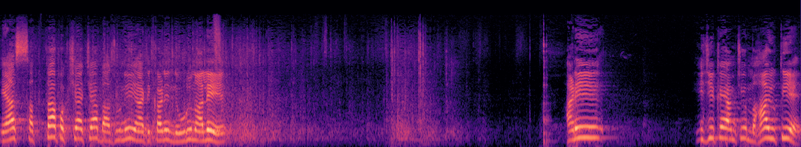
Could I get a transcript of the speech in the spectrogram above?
या सत्ता पक्षाच्या बाजूने या ठिकाणी निवडून आले. आणि ही जी काही आमची महायुती आहे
